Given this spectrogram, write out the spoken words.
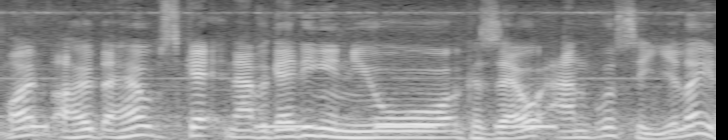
Right. I hope that helps. Get navigating in your Gazelle, and we'll see you later.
